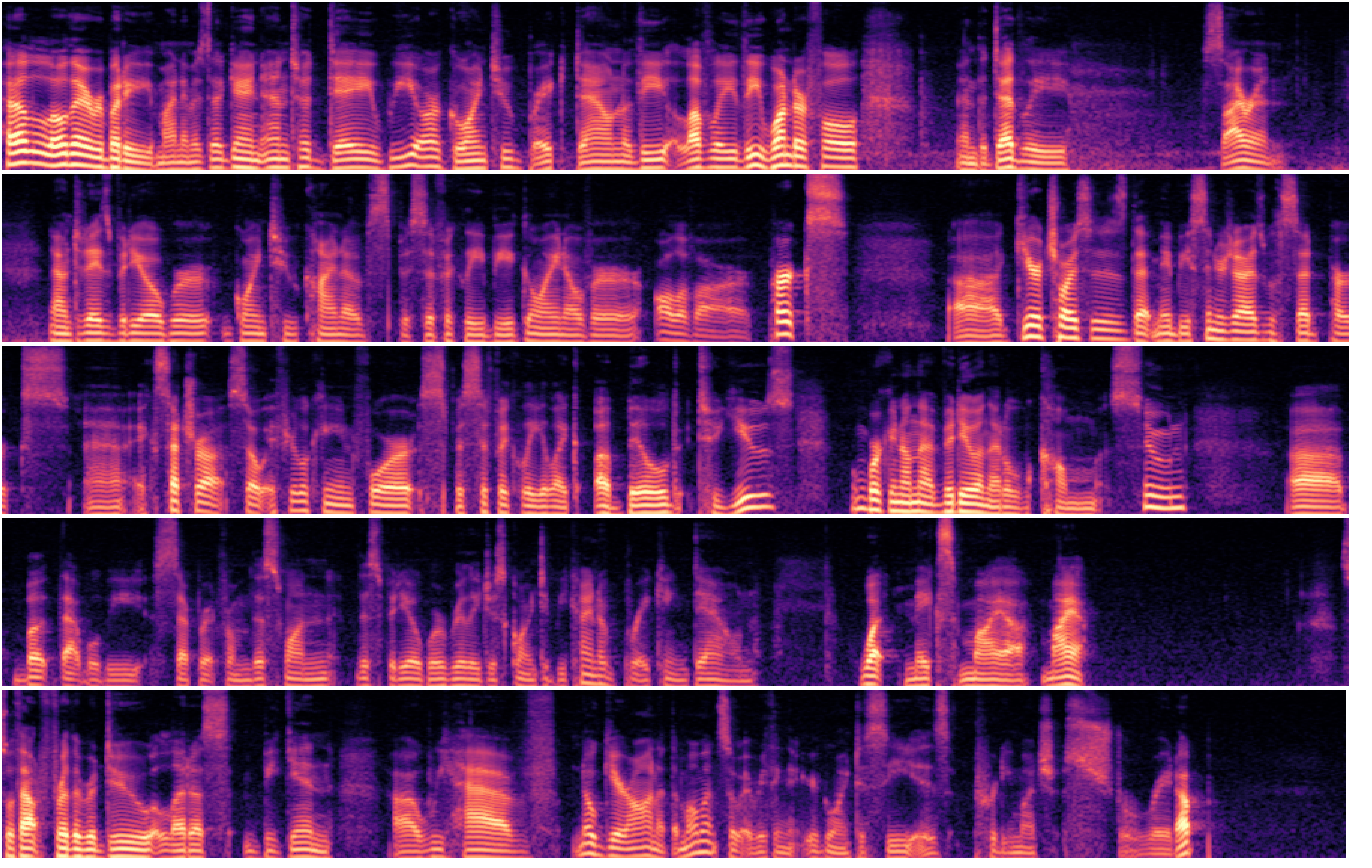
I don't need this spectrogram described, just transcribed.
Hello there everybody, my name is Deadgain, and today we are going to break down the lovely, the wonderful, and the deadly Siren. Now in today's video we're going to kind of specifically be going over all of our perks, uh, gear choices that may be synergized with said perks, uh, etc. So if you're looking for specifically like a build to use, I'm working on that video and that'll come soon. Uh, but that will be separate from this one. This video, we're really just going to be kind of breaking down what makes Maya Maya. So without further ado, let us begin. Uh, we have no gear on at the moment, so everything that you're going to see is pretty much straight up.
